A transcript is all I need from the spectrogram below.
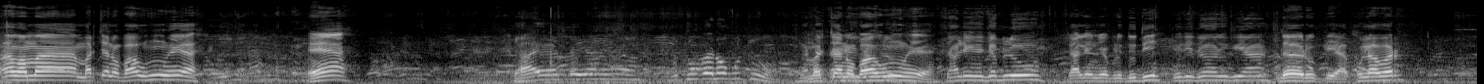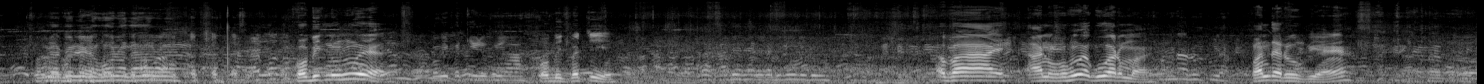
આમ આમાં મરચાનો ભાવ શું છે? હે? ન મરચાનો ભાવ શું છે? ચાલીને જબલું. ચાલીને આપણું દૂધી? દૂધી દસ રૂપિયા. દસ રૂપિયા. ફુલાવર? ગાવાનો કોબીજનું શું છે? કોબીજ પચીસ ભાઈ આનું શું ગુવારમાં? પંદર રૂપિયા હે?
